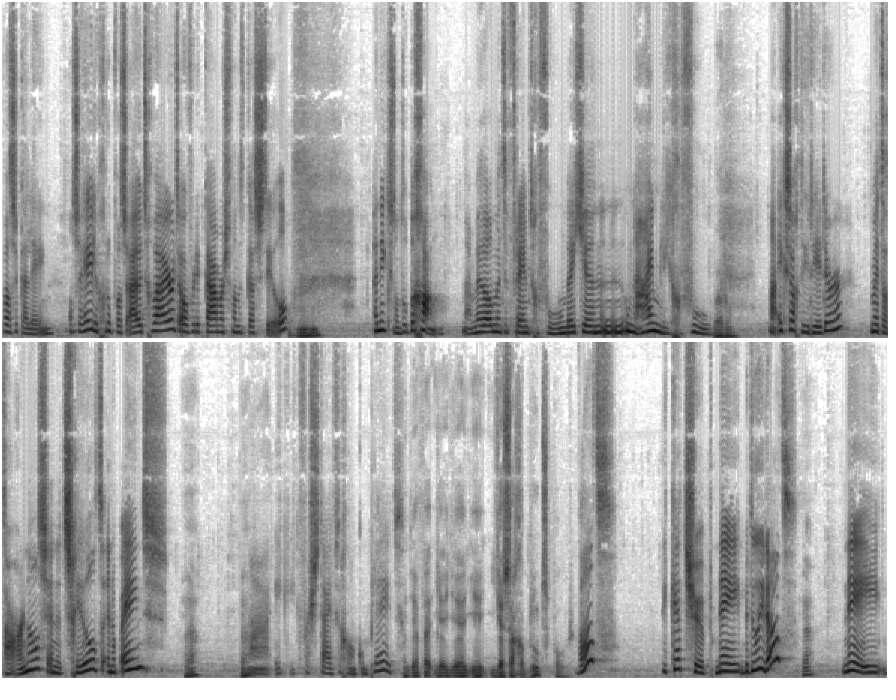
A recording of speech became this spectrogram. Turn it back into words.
was ik alleen. Onze hele groep was uitgewaaierd over de kamers van het kasteel. En ik stond op de gang. Nou, maar wel met een vreemd gevoel. Een beetje een, een, onheimlich gevoel. Waarom? Nou, ik zag die ridder met dat harnas en het schild. En opeens... Ja? Nou, ik, ik verstijfde gewoon compleet. Je, je, je, je, je zag een bloedspoor. Wat? Die ketchup? Nee, bedoel je dat? Ja? Nee,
